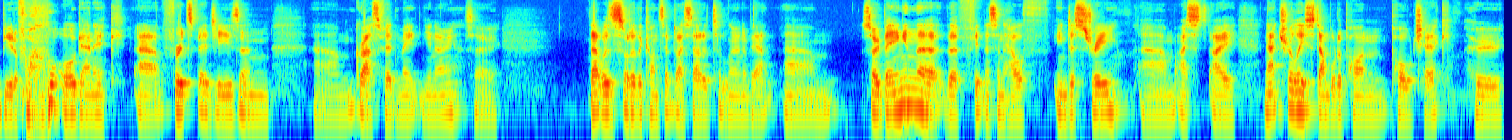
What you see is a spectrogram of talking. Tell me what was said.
beautiful organic uh, fruits, veggies, and um, grass fed meat, you know? So that was sort of the concept I started to learn about. Um, so being in the, the fitness and health industry, um, I, I, naturally stumbled upon Paul Chek, who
